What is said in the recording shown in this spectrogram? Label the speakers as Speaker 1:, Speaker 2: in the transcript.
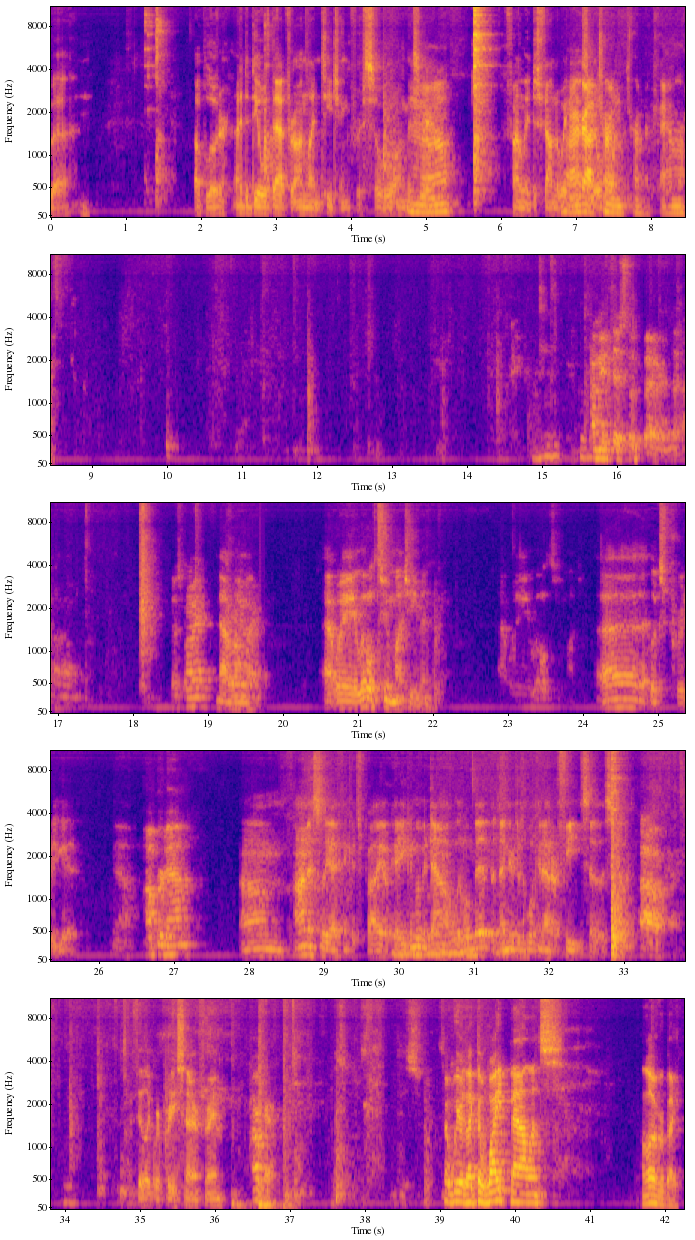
Speaker 1: uh, uploader. I had to deal with that for online teaching for so long this year.
Speaker 2: No,
Speaker 1: Finally, just found a way to
Speaker 2: I
Speaker 1: use
Speaker 2: gotta
Speaker 1: old
Speaker 2: turn
Speaker 1: one.
Speaker 2: turn the camera.
Speaker 3: Tell me if this looks better. uh, This way?
Speaker 1: Not wrong way. That way, a little too much even. That way, a little too much. Uh, that looks pretty good.
Speaker 3: Yeah, up or down?
Speaker 1: Um, honestly, I think it's probably okay. You can move it down a little bit, but then you're just looking at our feet instead of the ceiling.
Speaker 3: Oh, okay.
Speaker 1: I feel like we're pretty center frame.
Speaker 2: Okay. So weird, like the white balance. Hello, everybody.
